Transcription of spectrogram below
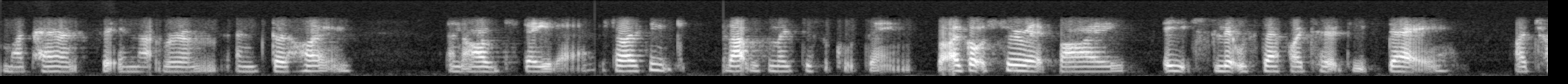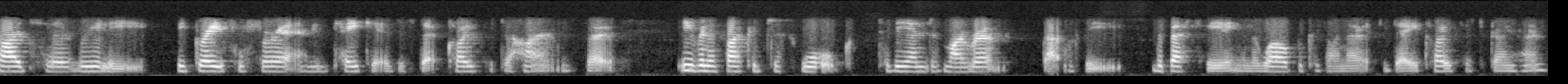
my parents sit in that room and go home and I would stay there. So I think that was the most difficult thing. But I got through it by each little step I took each day. I tried to really be grateful for it and take it as a step closer to home. So even if I could just walk to the end of my room, that would be the best feeling in the world because I know it's a day closer to going home.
